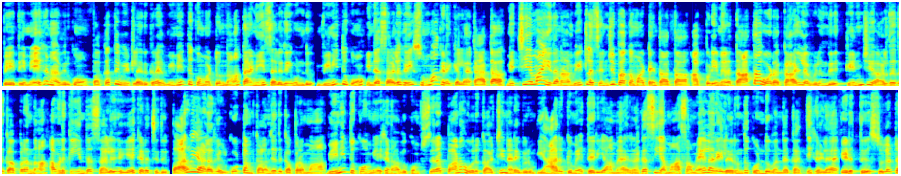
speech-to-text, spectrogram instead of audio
பேத்தி மேகனாவிற்கும் பக்கத்து வீட்டுல இருக்கிற வினீத்துக்கும் மட்டும்தான் தனி சலுகை உண்டு. வினித்துக்கும் இந்த சலுகை சும்மா கிடைக்கல. தாத்தா நிச்சயமா இத நான் வீட்டுல செஞ்சு பார்க்க மாட்டேன் தாத்தா அப்படின்னு தாத்தாவோட கால்ல விழுந்து கெஞ்சி அழுததுக்கு அப்புறம் தான் அவனுக்கு இந்த சலுகையே கிடைச்சது. பார்வையாளர்கள் கூட்டம் கலைஞ்சதுக்கு அப்புறமா வினித்துக்கும் மேகனாவுக்கும் சிறப்பான ஒரு காட்சி நடைபெறும். யாருக்குமே தெரியாம ரகசியமா சமையலறையில இருந்து கொண்டு வந்த கத்திகளை எடுத்து சுழட்ட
